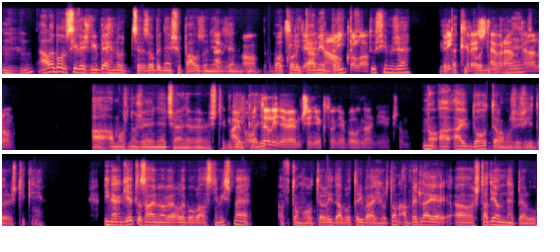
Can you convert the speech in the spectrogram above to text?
Mm-hmm. Alebo si vieš vybehnúť cez obednejšiu pauzu niekde. no, v okolí tam je Brick, tuším, že? Je Brick reštaurant, áno. A, a možno, že je niečo, ja neviem ešte kde. Aj v kade. hoteli neviem, či niekto nebol na niečom. No a aj do hotela môžeš ísť do reštiky. Inak je to zaujímavé, lebo vlastne my sme v tom hoteli Double Tree by Hilton a vedľa je uh, štadión Nepelu,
